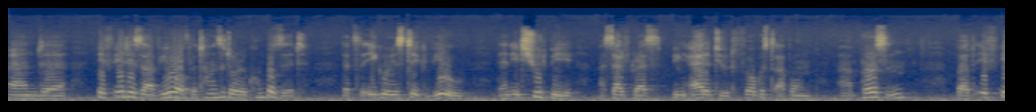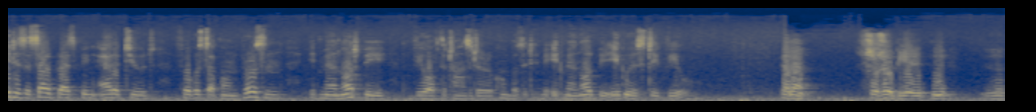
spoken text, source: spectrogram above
And uh, if it is a view of the transitory composite, that's the egoistic view, then it should be a self-grasping attitude focused upon a person. But if it is a self-grasping attitude focused upon person, it may not be the view of the transitory composite. It may, it may not be egoistic view. Pela soso bi ni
